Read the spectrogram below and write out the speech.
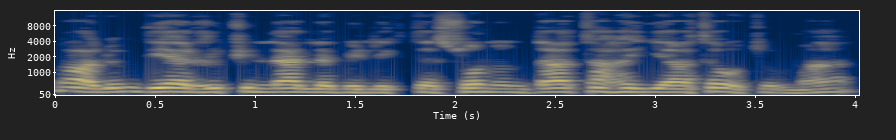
malum diğer rükünlerle birlikte sonunda tahiyyata oturma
